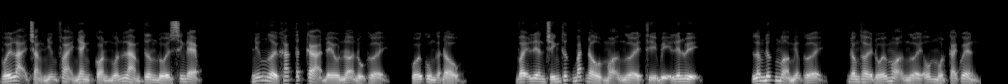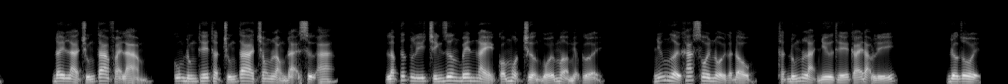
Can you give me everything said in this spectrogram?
với lại chẳng những phải nhanh còn muốn làm tương đối xinh đẹp. Những người khác tất cả đều nợ nụ cười cuối cùng gật đầu. Vậy liền chính thức bắt đầu mọi người thì bị liên lụy lâm đức mở miệng cười, đồng thời đối mọi người ôm một cái quyền. Đây là chúng ta phải làm, cũng đúng thế thật chúng ta trong lòng đại sự a. Lập tức lý chính dương bên này có một trưởng bối mở miệng cười. Những người khác sôi nổi gật đầu, thật đúng là như thế cái đạo lý. Được rồi,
